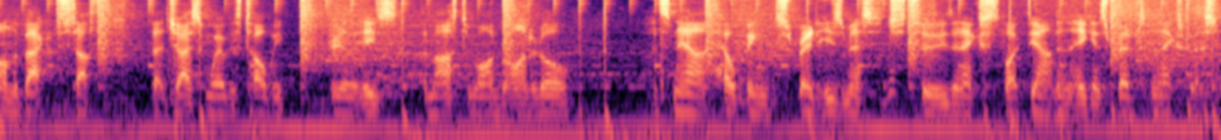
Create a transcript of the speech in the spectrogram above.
on the back of stuff that Jason Webb has told me. Really, he's the mastermind behind it all. It's now helping spread his message to the next bloke down, and he can spread it to the next person.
